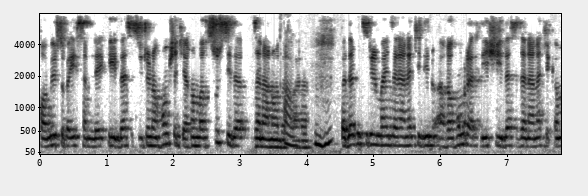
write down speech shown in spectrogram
قومي او صوبایي اسمبلۍ کې داسې سیټونه هم شته چې هغه مخصوص دي د زنانو لپاره په دغه سیټونو باندې زنانه چې دین هغه هم راتلی شي د زنانه چې کوم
